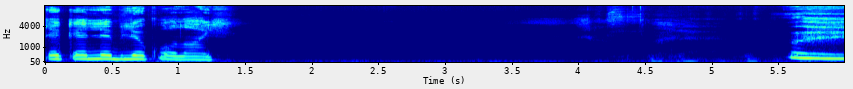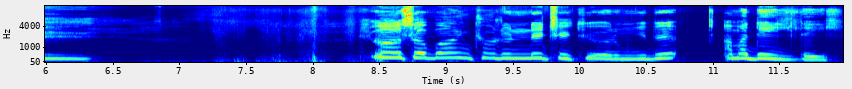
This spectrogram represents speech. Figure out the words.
Tek elle bile kolay. Şu an sabahın köründe çekiyorum gibi. Ama değil değil.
